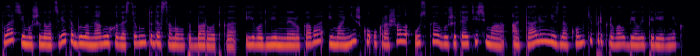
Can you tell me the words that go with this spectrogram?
Платье мышиного цвета было наглухо застегнуто до самого подбородка. Его длинные рукава и манишку украшала узкая вышитая тесьма, а талию незнакомки прикрывал белый передник.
